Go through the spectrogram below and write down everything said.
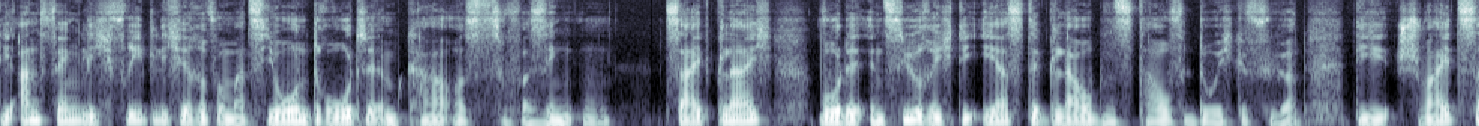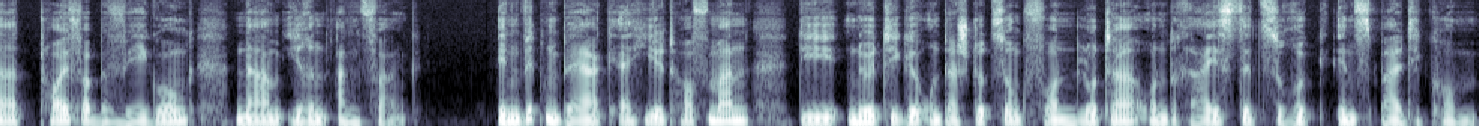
Die anfänglich friedliche Reformation drohte im Chaos zu versinken. Zeitgleich wurde in Zürich die erste Glaubenstaufe durchgeführt. Die Schweizer Täuferbewegung nahm ihren Anfang. In Wittenberg erhielt Hoffmann die nötige Unterstützung von Luther und reiste zurück ins Baltikum.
